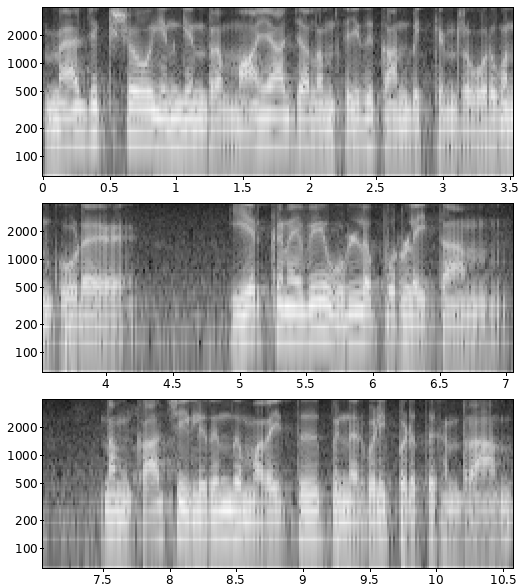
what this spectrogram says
மேஜிக் ஷோ என்கின்ற மாயாஜாலம் செய்து காண்பிக்கின்ற ஒருவன் கூட ஏற்கனவே உள்ள பொருளைத்தான் நம் காட்சியிலிருந்து மறைத்து பின்னர் வெளிப்படுத்துகின்றான்.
